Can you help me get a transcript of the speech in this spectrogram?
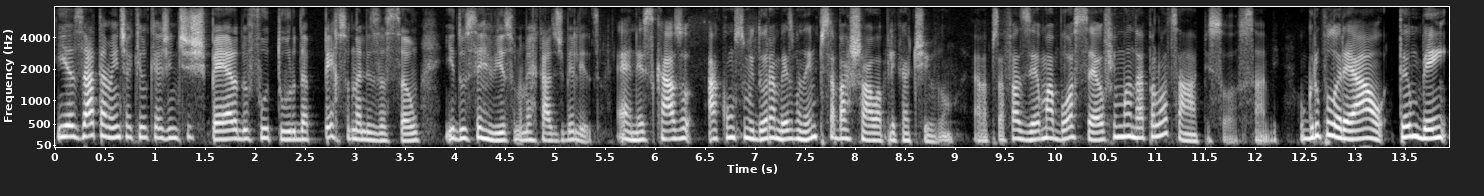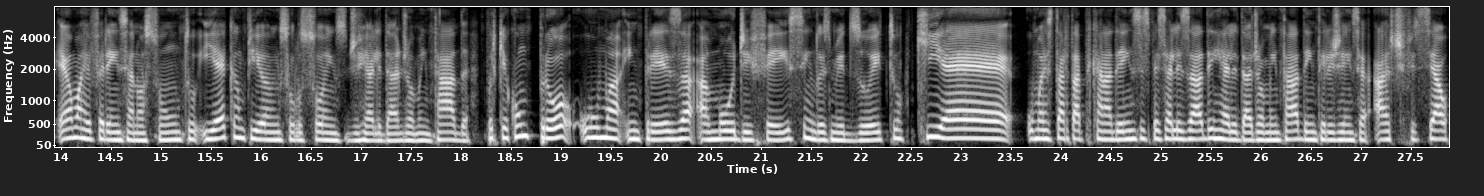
e exatamente aquilo que a gente espera do futuro da personalização e do serviço no mercado de beleza. É, nesse caso, a consumidora mesmo nem precisa baixar o aplicativo. Ela precisa fazer uma boa selfie e mandar pelo WhatsApp só, sabe? O Grupo L'Oréal também é uma referência no assunto e é campeão em soluções de realidade aumentada porque comprou uma empresa, a Modi Face, em 2018, que é uma startup canadense especializada em realidade aumentada e inteligência artificial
